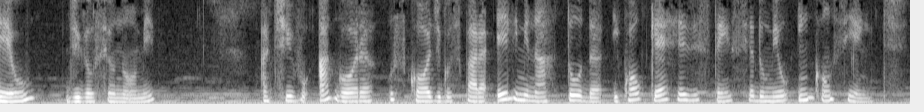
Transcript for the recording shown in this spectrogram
Eu, diga o seu nome, ativo agora os códigos para eliminar toda e qualquer resistência do meu inconsciente.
